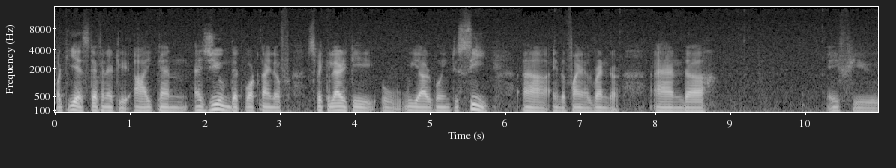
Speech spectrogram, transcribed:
But yes definitely I can assume that what kind of specularity we are going to see uh, in the final render. And uh, if you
